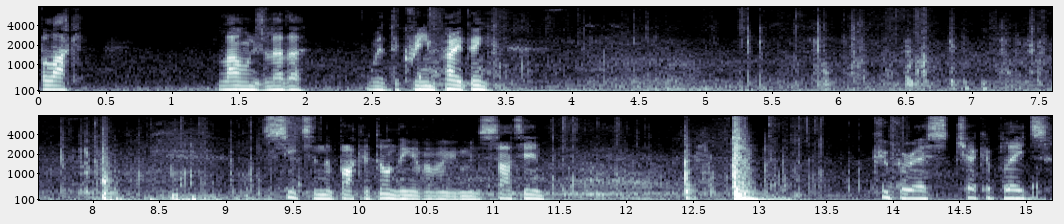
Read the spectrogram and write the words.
black lounge leather with the cream piping. Seats in the back I don't think I've ever even been sat in. Cooper S checker plates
